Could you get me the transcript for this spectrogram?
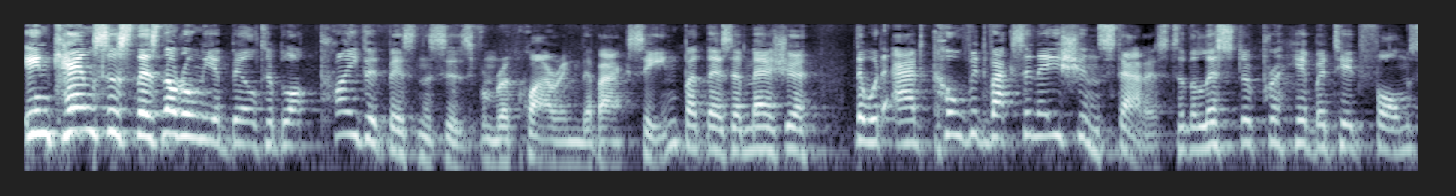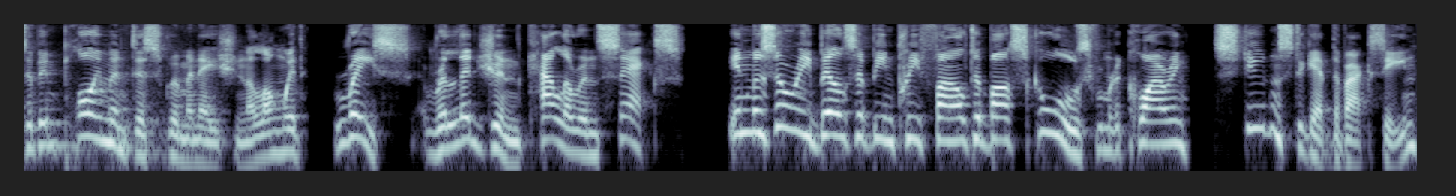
In Kansas, there's not only a bill to block private businesses from requiring the vaccine, but there's a measure that would add COVID vaccination status to the list of prohibited forms of employment discrimination, along with race, religion, color, and sex. In Missouri, bills have been pre filed to bar schools from requiring students to get the vaccine,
